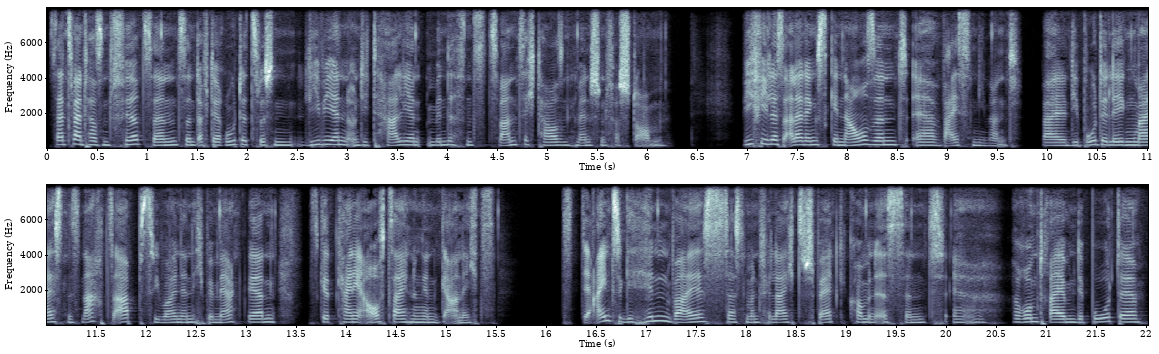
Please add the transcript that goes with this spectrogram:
Seit 2014 sind auf der Route zwischen Libyen und Italien mindestens 20.000 Menschen verstorben. Wie viele es allerdings genau sind, äh, weiß niemand, weil die Boote legen meistens nachts ab, sie wollen ja nicht bemerkt werden, es gibt keine Aufzeichnungen, gar nichts. Der einzige Hinweis, dass man vielleicht zu spät gekommen ist, sind äh, herumtreibende Boote,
